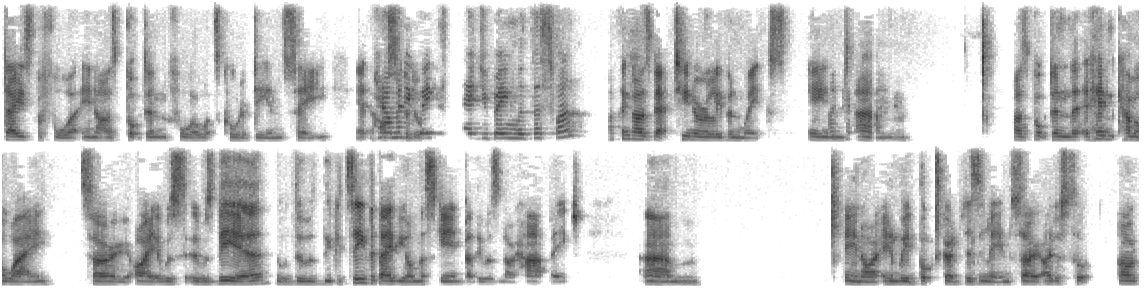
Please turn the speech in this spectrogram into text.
days before, and I was booked in for what's called a D&C at the How hospital. How many weeks had you been with this one? I think I was about ten or eleven weeks, and okay. um, I was booked in. It hadn't come away, so I it was it was there. You could see the baby on the scan, but there was no heartbeat. Um, and I and we'd booked to go to Disneyland. So I just thought, oh,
